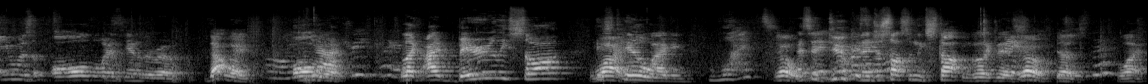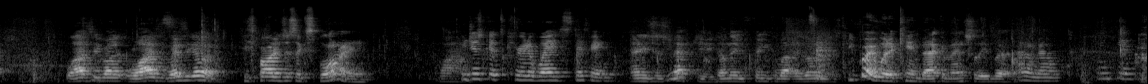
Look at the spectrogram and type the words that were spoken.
he was all the way at the end of the road. That way. All Yeah. the way. Like, I barely saw his Why? tail wagging. What? Yo. I said Duke, and I just saw something stop and go like this. Yo. Yes. Why? Why is he running? Why is where's he going? He's probably just exploring. Wow. He just gets carried away sniffing. And he just left you. Don't even think about his owners. He probably would have came back eventually, but I don't know. Thank you.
